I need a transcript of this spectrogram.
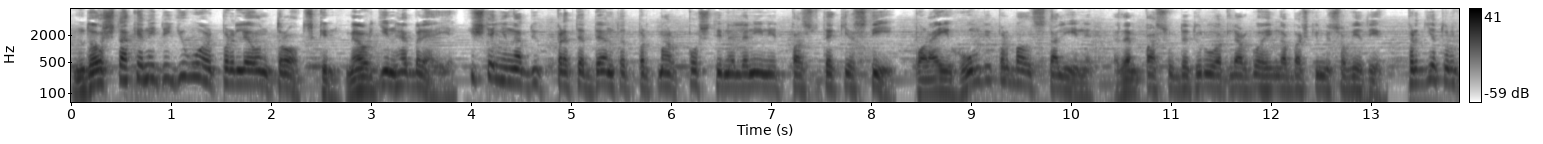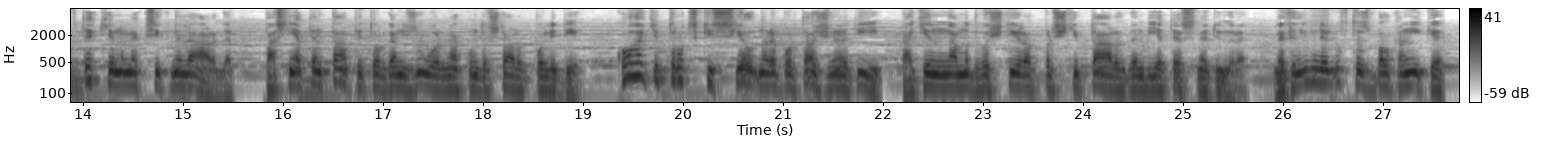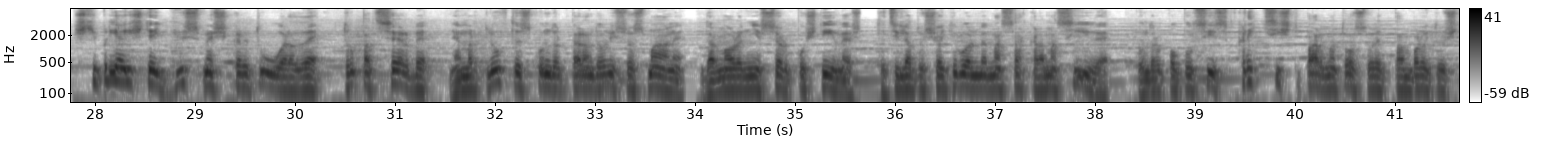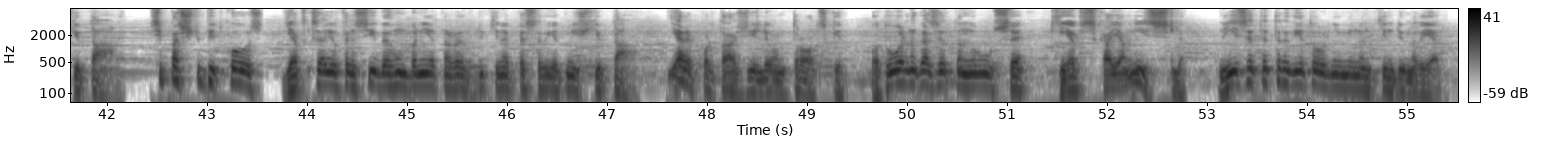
Ndoshta keni dëgjuar për Leon Trotskin me origjinë hebreje. Ishte një nga dy pretendentët për të marrë postin e Leninit pas vdekjes së tij, por ai humbi përballë Stalinit dhe më pas u detyrua të largohej nga Bashkimi Sovjetik për të gjetur vdekjen në Meksikën e largët, pas një atentati të organizuar nga kundërshtarët politikë. Koha që Trotski sjell në reportazhin e tij ka qenë nga më të vështirat për shqiptarët dhe mbijetesën e tyre. Me fillimin e luftës ballkanike, Shqipëria ishte gjysmë e shkretuar dhe trupat serbe në emër të luftës kundër Perandorisë Osmane ndërmorën një sërë pushtimesh, të cilat u shoqëruan me masakra masive kundër popullsisë krejtësisht të paarmatosur e të pambrojtur shqiptare. Sipas shtypit të kohës, Gjatë kësaj ofensive humbën jetë rreth dyqind e pesëdhjetë mijë shqiptarë. Ja reportazhi i Leon Trockit, botuar në gazetën ruse Kievskaya Mysl, në njëzet e tre dhjetor një mijë e nëntëqind e dymbëdhjetë.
